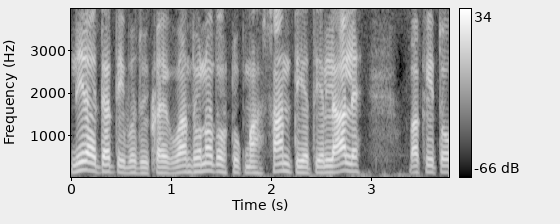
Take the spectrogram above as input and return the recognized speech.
નિરાત હતી બધું કાંઈક વાંધો નહોતો, ટૂંકમાં શાંતિ હતી. એટલે હાલે બાકી તો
